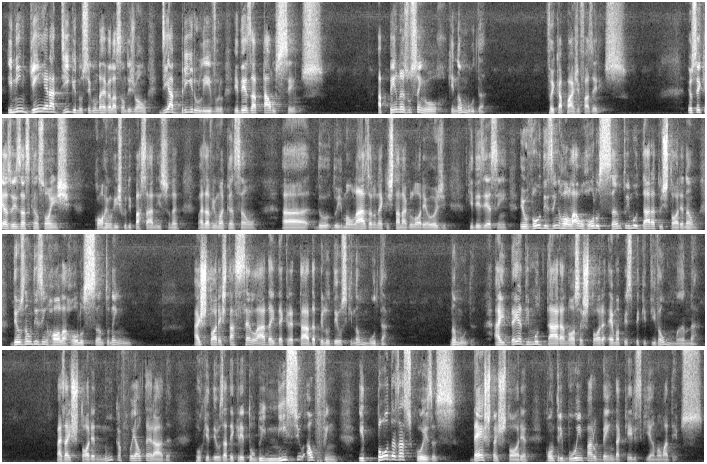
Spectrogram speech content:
E ninguém era digno, segundo a revelação de João, de abrir o livro e desatar os selos. Apenas o Senhor, que não muda, foi capaz de fazer isso. Eu sei que às vezes as canções correm o risco de passar nisso, né? Mas havia uma canção uh, do, do irmão Lázaro, né, que está na glória hoje, que dizia assim: Eu vou desenrolar o rolo santo e mudar a tua história. Não, Deus não desenrola rolo santo nenhum. A história está selada e decretada pelo Deus que não muda. Não muda. A ideia de mudar a nossa história é uma perspectiva humana. Mas a história nunca foi alterada porque Deus a decretou do início ao fim, e todas as coisas desta história contribuem para o bem daqueles que amam a Deus.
